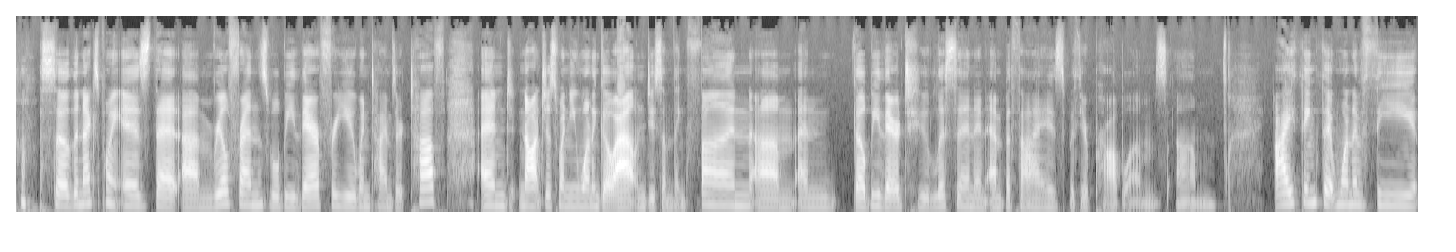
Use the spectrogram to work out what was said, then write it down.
so the next point is that um, real friends will be there for you when times are tough, and not just when you want to go out and do something fun. Um, and they'll be there to listen and empathize with your problems. Um, I think that one of the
